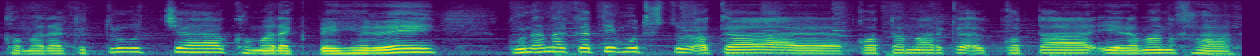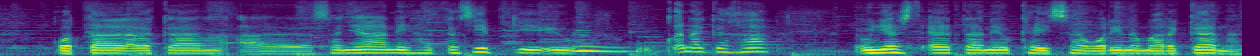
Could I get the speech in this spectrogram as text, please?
Comaraq Trucha, Comaraq Bejeré, kunana katimut acá uh, kota marca kota Iramanja, kota acá uh, Sañani, Hakasipki, mm. ukanaka unyas etani kaisa warina marcana.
